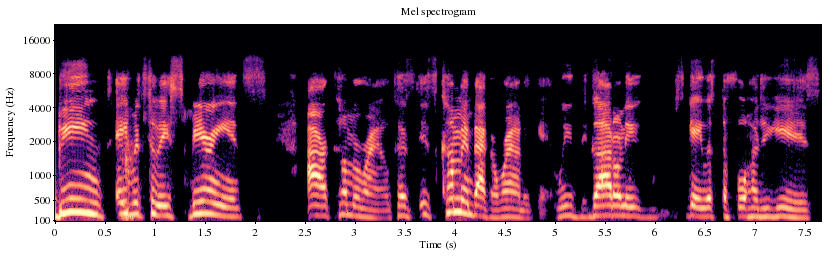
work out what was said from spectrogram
being able to experience our come around because it's coming back around again. We God only gave us the 400 years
